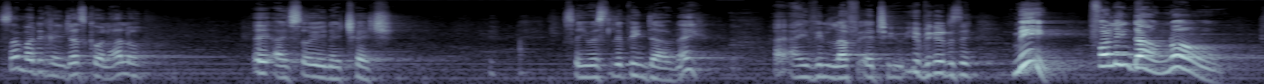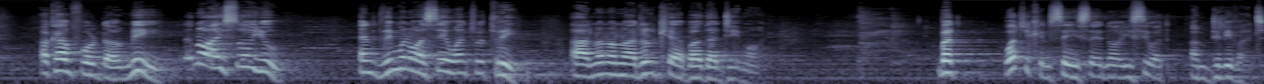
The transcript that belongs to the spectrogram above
Somebody can just call, hello. Hey, I saw you in a church. So you were sleeping down, eh? I, I even laugh at you. You begin to say, Me? Falling down? No. I can't fall down. Me? No, I saw you. And the demon was saying, One, two, three. Ah, no, no, no, I don't care about that demon. But what you can say is, say, No, you see what? I'm delivered.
